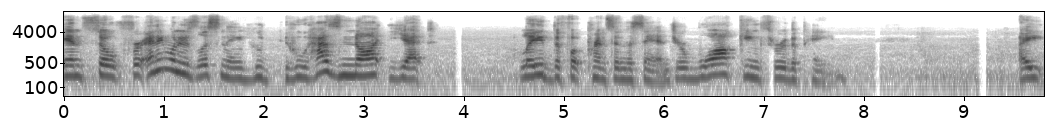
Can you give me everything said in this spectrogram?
And so for anyone who's listening who who has not yet laid the footprints in the sand, you're walking through the pain. I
